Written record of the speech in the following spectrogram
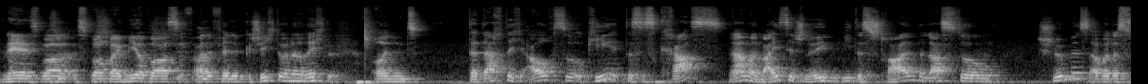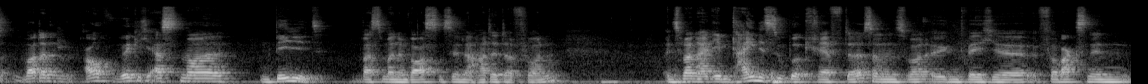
Nee, es war, Also, es war bei mir war es auf alle Fälle im Geschichteunterricht und da dachte ich auch so, okay, das ist krass. Ja, man weiß ja schon irgendwie, dass Strahlenbelastung schlimm ist, aber das war dann auch wirklich erstmal ein Bild, was man im wahrsten Sinne hatte davon. Und es waren halt eben keine Superkräfte, sondern es waren irgendwelche verwachsenen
